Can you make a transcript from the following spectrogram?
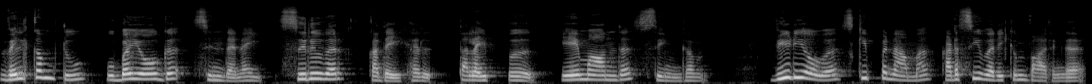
வெல்கம் டு உபயோக சிந்தனை சிறுவர் கதைகள். தலைப்பு ஏமாந்த சிங்கம். வீடியோவை ஸ்கிப் பண்ணாமல் கடைசி வரைக்கும் பாருங்க.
